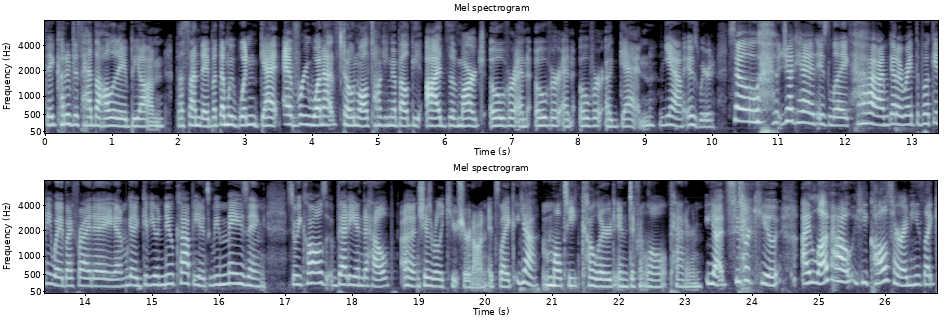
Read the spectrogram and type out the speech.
they could have just had the holiday be on the Sunday, but then we wouldn't get everyone at Stonewall talking about the Ides of March over and over and over again. Yeah, it was weird. So Jughead is like, ah, I'm gonna write the book anyway by Friday, and I'm gonna give you a new copy, and it's gonna be amazing. So he calls Betty in to help, uh, and she has a really cute shirt on. It's like Yeah. multicolored in different little pattern. Yeah, it's super cute. I love how he calls her and he's like,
